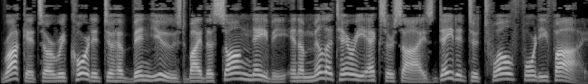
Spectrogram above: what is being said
Rockets are recorded to have been used by the Song Navy in a military exercise dated to 1245.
